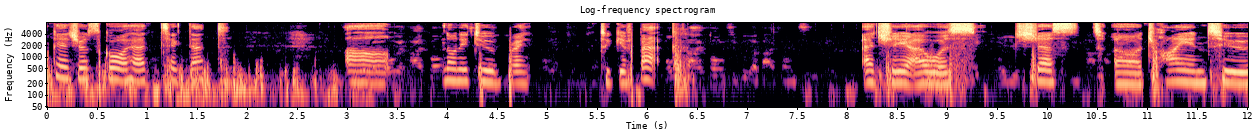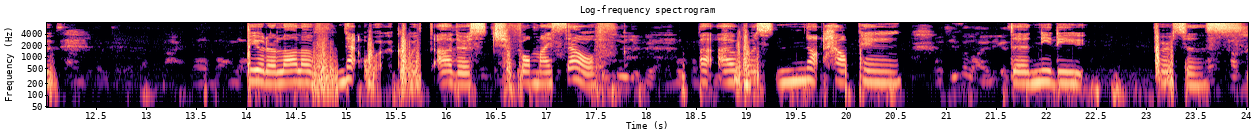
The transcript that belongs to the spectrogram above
Okay, just go ahead, take that. Uh, no need to bring to give back. Actually, I was just uh, trying to build a lot of network with others for myself, but I was not helping the needy persons.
